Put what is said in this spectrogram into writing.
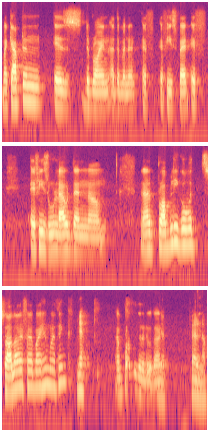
My captain is De Bruyne at the minute. If if he's fit, if if he's ruled out, then um, and I'll probably go with Salah if I buy him. I think Yeah, I'm probably gonna do that. yeah, fair enough.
